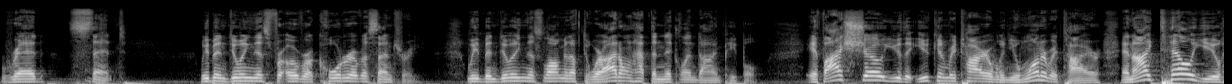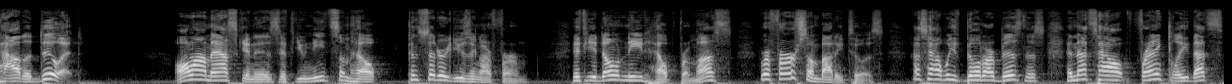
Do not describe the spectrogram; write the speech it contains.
red cent. We've been doing this for over a quarter of a century. We've been doing this long enough to where I don't have to nickel and dime people. If I show you that you can retire when you want to retire and I tell you how to do it, all I'm asking is if you need some help, consider using our firm. If you don't need help from us, refer somebody to us. That's how we've built our business, and that's how, frankly, that's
